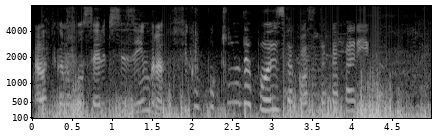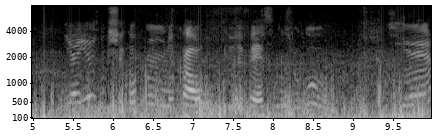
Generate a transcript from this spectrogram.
Ela fica no Conselho de Sesimbra, fica um pouquinho depois da Costa da Caparica. E aí a gente chegou para um local que o GPS nos jogou, que é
